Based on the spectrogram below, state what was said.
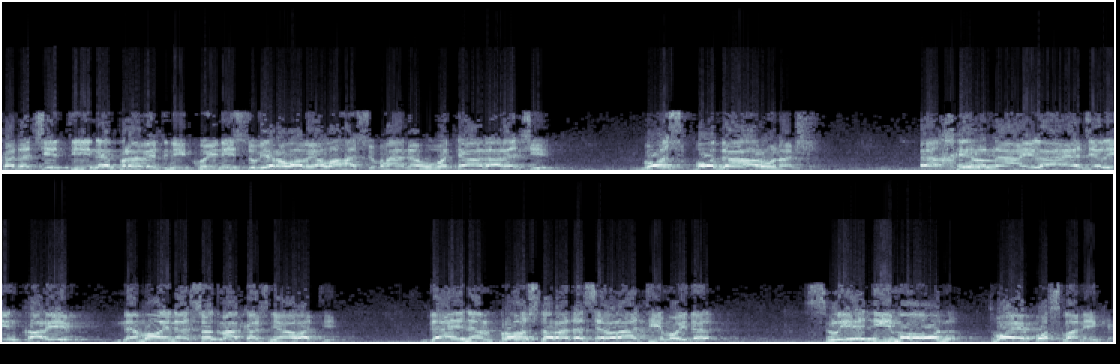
kada će ti nepravedni koji nisu vjerovali Allaha subhanahu wa ta'ala reći gospodaru naš ahirna ila ajalin karib nemoj nas odmah kažnjavati. Daj nam prostora da se vratimo i da slijedimo on tvoje poslanike.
